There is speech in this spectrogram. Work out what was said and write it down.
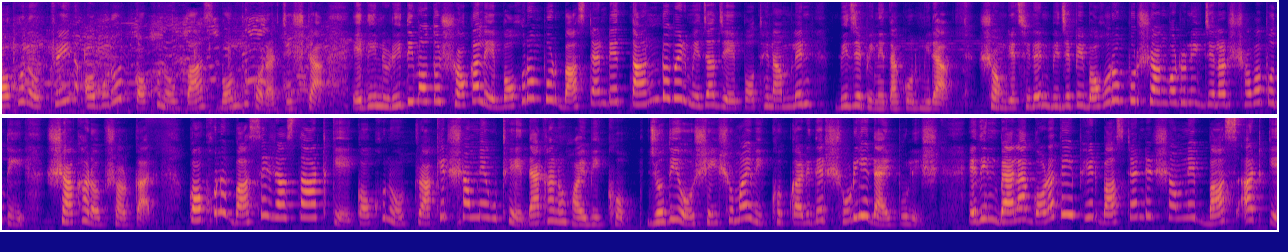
কখনো ট্রেন অবরোধ, কখনো বাস বন্ধ করার চেষ্টা। এদিন রীতিমতো সকালে বহরমপুর বাস স্ট্যান্ডে তাণ্ডবের মেজাজে পথে নামলেন বিজেপি নেতা কর্মীরা সঙ্গে ছিলেন বিজেপি বহরমপুর সাংগঠনিক জেলার সভাপতি শাখারব সরকার। কখনো বাসের রাস্তা আটকে, কখনো ট্রাকের সামনে উঠে দেখানো হয় বিক্ষোভ। যদিও সেই সময় বিক্ষোভকারীদের সরিয়ে দেয় পুলিশ। এদিন বেলা গড়াতেই ফের বাসস্ট্যান্ডের সামনে বাস আটকে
